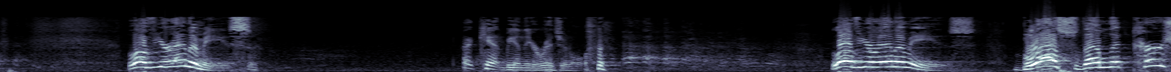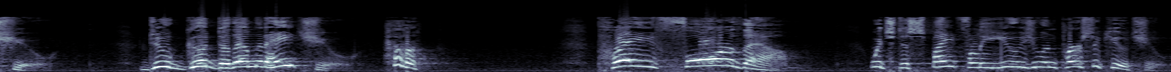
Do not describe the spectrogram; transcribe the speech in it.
love your enemies. That can't be in the original. love your enemies. Bless them that curse you. Do good to them that hate you. Pray for them, which despitefully use you and persecute you.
